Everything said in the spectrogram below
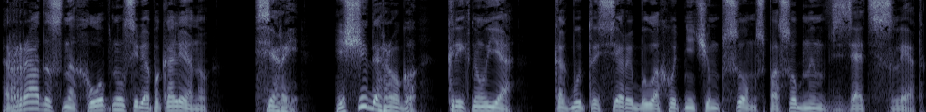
радостно хлопнул себя по колену. «Серый, ищи дорогу!» — крикнул я. Как будто Серый был охотничьим псом, способным взять след.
